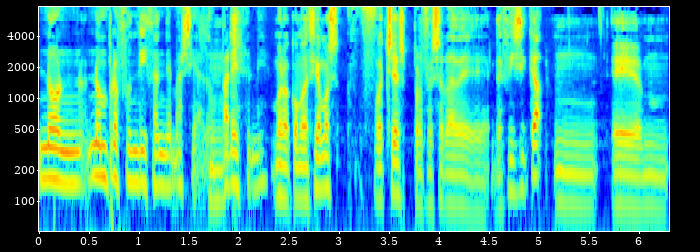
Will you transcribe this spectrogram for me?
non, non profundizan demasiado, mm. pareceme. Bueno, como decíamos, Foches, profesora de, de física, mm, eh,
